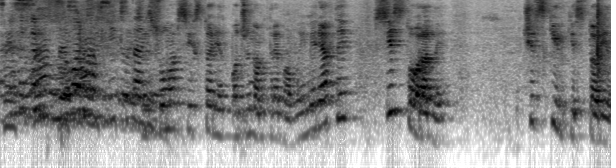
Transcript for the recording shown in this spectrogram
Це сума всіх Це сторін. сума всіх сторін. Отже, нам треба виміряти всі сторони. Чи скільки сторін?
